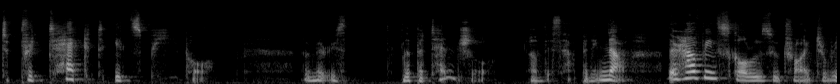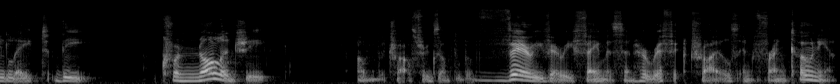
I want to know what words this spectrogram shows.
to protect its people. Then there is the potential of this happening. Now, there have been scholars who tried to relate the chronology of the trials, for example, the very, very famous and horrific trials in Franconia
